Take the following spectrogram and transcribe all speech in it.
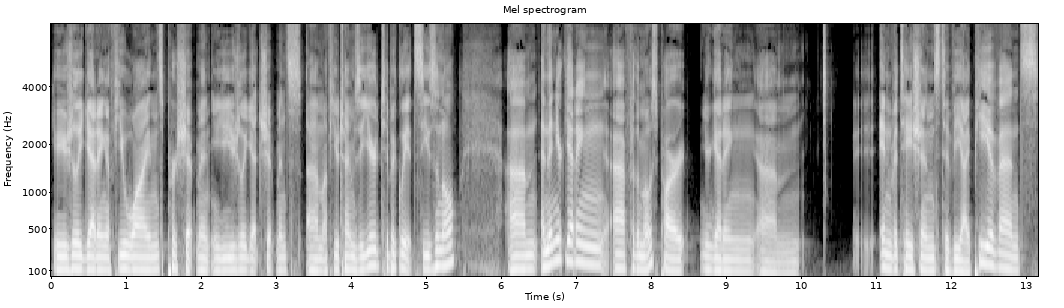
You're usually getting a few wines per shipment. You usually get shipments um, a few times a year. Typically, it's seasonal, um, and then you're getting, uh, for the most part, you're getting um, invitations to VIP events,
